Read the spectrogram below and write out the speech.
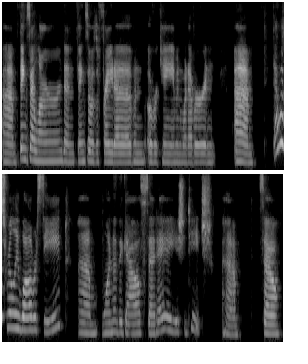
um, things I learned and things I was afraid of and overcame and whatever. And um, that was really well received. Um, one of the gals said, "Hey, you should teach." Um, so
